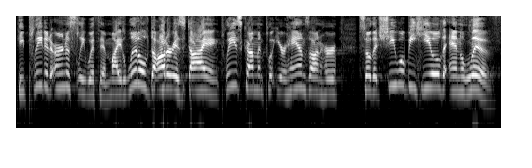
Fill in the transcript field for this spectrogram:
He pleaded earnestly with him, My little daughter is dying. Please come and put your hands on her so that she will be healed and live.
